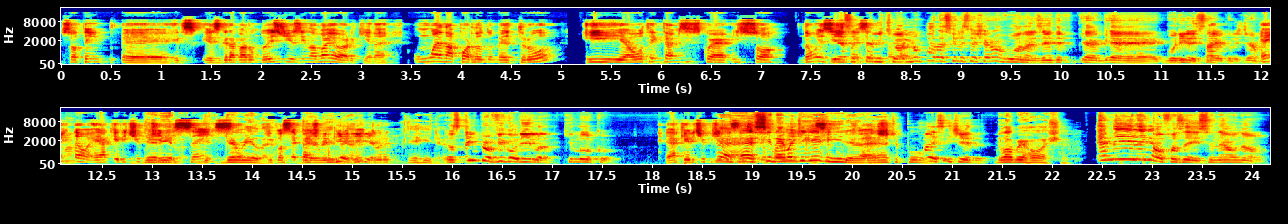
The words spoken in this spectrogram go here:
só tem. é, eles, eles gravaram dois dias em Nova York, né? Um é na porta do metrô e a outra em Times Square. E só. Não E existe essa mais. Times Square não parece que eles fecharam a rua, né? Eles ainda é, é, gorila style que eles chamam. É, então, é aquele tipo Guerrilla. de licença Guerrilla. que você pede pra Guerrilla. prefeitura. Guerrilha. Eu sempre ouvi gorila, que louco. É aquele tipo de É, licença. é cinema falei, de guerrilha, né? Tipo, Faz sentido. Glauber Rocha. É meio legal fazer isso, né? Ou não?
